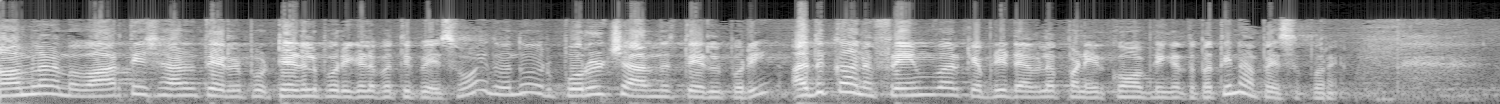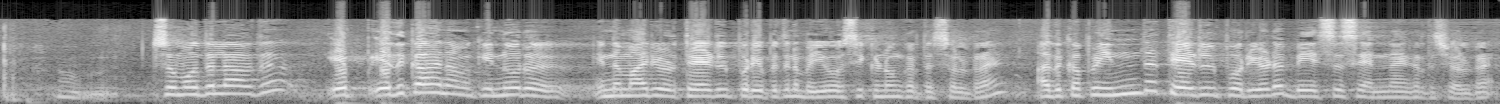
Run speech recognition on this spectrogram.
நார்மலாக நம்ம வார்த்தை சார்ந்த தேடல் தேடல் பொறிகளை பற்றி பேசுவோம். இது வந்து ஒரு பொருள் சார்ந்த தேடல் பொறி. அதுக்கான ஃப்ரேம் ஒர்க் எப்படி டெவலப் பண்ணியிருக்கோம் அப்படிங்கிறத பற்றி நான் பேச போகிறேன் ஸோ முதலாவது எப் எதுக்காக நமக்கு இன்னொரு இந்த மாதிரி ஒரு தேடல் பொறியை பற்றி நம்ம யோசிக்கணுங்கிறத சொல்கிறேன் அதுக்கப்புறம் இந்த தேடல் பொறியோட பேசிஸ் என்னங்கிறத சொல்கிறேன்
